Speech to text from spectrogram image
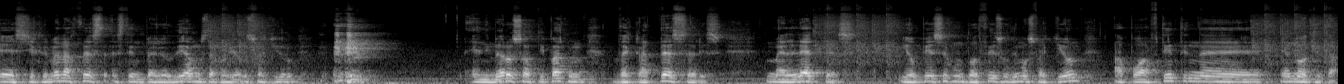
Ε, συγκεκριμένα χθες στην περιοδία μου στα χωριά των σφακίων ενημέρωσα ότι υπάρχουν 14 μελέτες οι οποίες έχουν δοθεί στο Δήμο Σφακίων από αυτήν την ε, ενότητα.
